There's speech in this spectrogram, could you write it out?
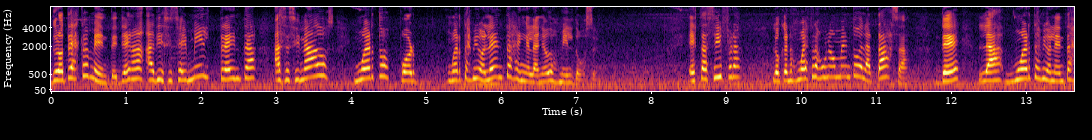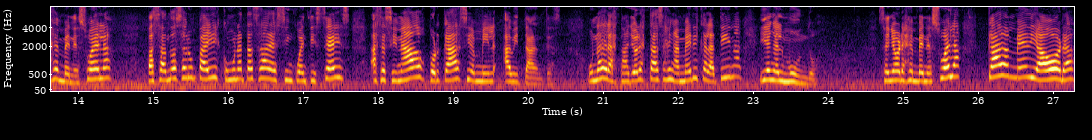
grotescamente llegan a 16.030 asesinados muertos por muertes violentas en el año 2012. Esta cifra lo que nos muestra es un aumento de la tasa de las muertes violentas en Venezuela, pasando a ser un país con una tasa de 56 asesinados por cada 100.000 habitantes una de las mayores tasas en América Latina y en el mundo. Señores, en Venezuela cada media hora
